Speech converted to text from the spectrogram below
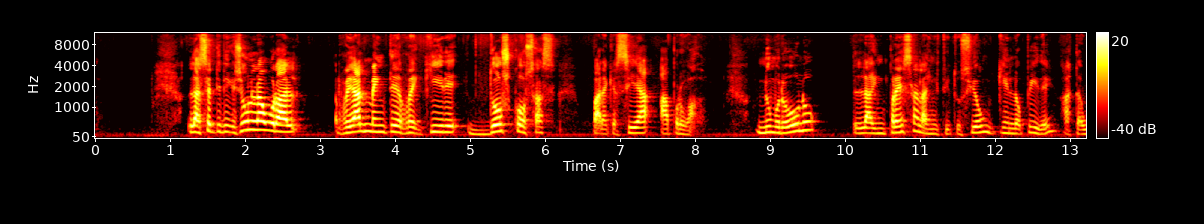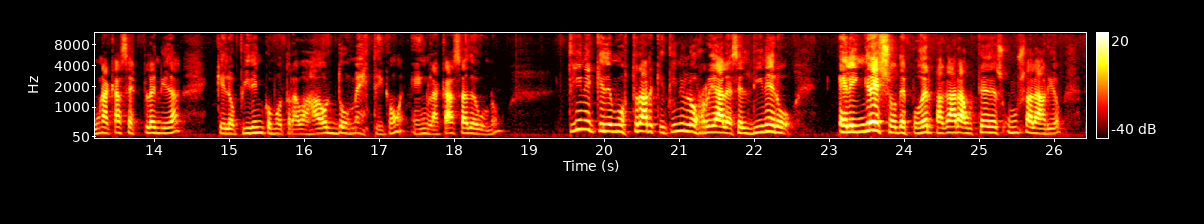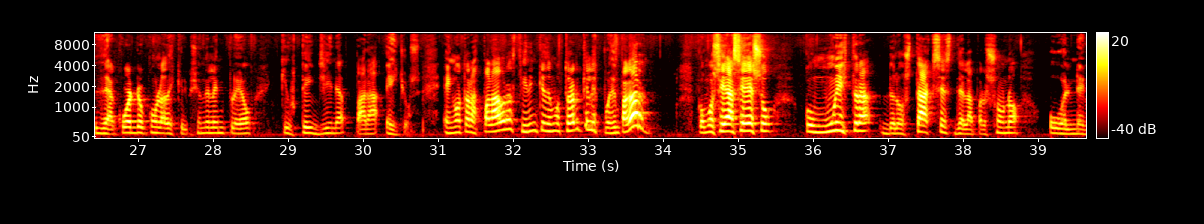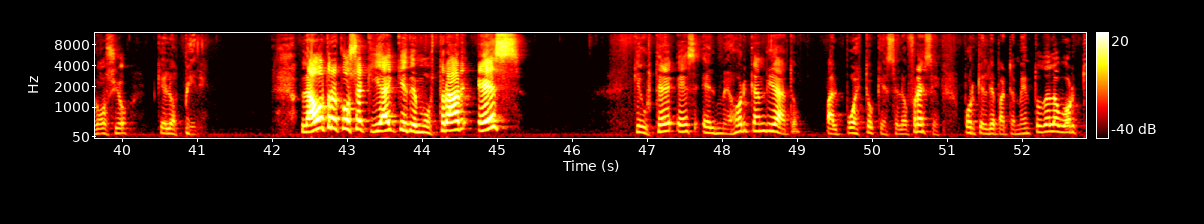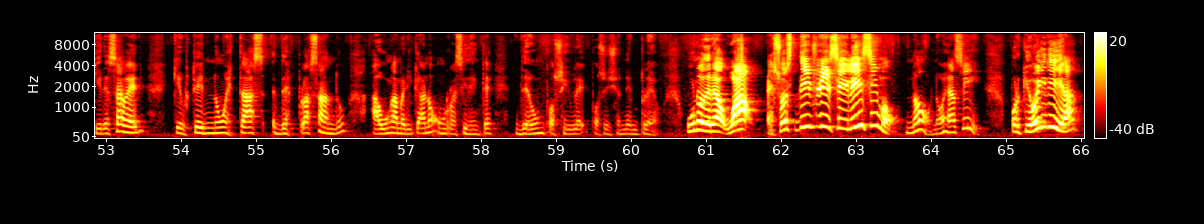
La certificación laboral realmente requiere dos cosas para que sea aprobado. Número uno, la empresa, la institución, quien lo pide, hasta una casa espléndida que lo piden como trabajador doméstico en la casa de uno, tiene que demostrar que tienen los reales, el dinero, el ingreso de poder pagar a ustedes un salario de acuerdo con la descripción del empleo que usted llena para ellos. En otras palabras, tienen que demostrar que les pueden pagar. ¿Cómo se hace eso? Con muestra de los taxes de la persona o el negocio que los pide. La otra cosa que hay que demostrar es que usted es el mejor candidato para el puesto que se le ofrece, porque el Departamento de Labor quiere saber que usted no está desplazando a un americano o un residente de una posible posición de empleo. Uno dirá, wow, eso es dificilísimo. No, no es así, porque hoy día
